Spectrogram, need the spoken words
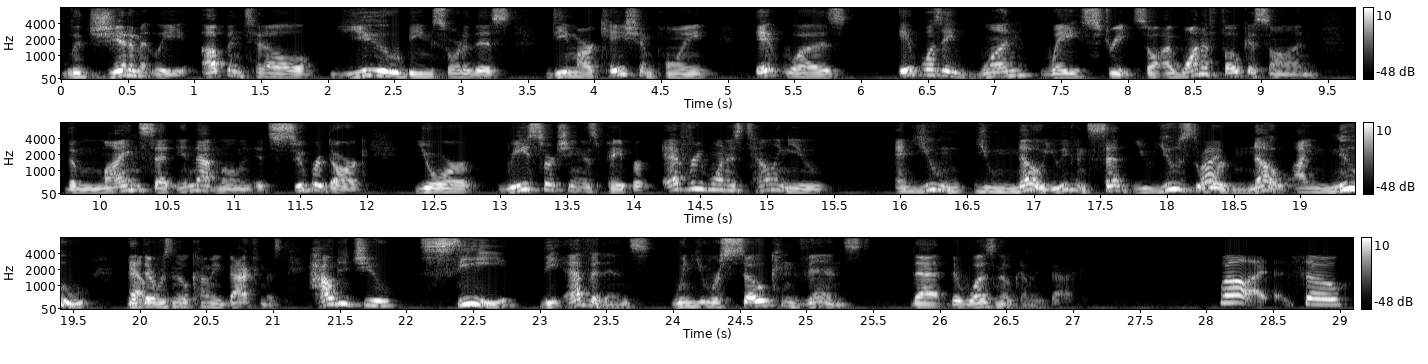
legitimately, up until you being sort of this demarcation point, it was it was a one way street. So I want to focus on the mindset in that moment. It's super dark. You're researching this paper. Everyone is telling you and you you know you even said you used the right. word no i knew that yeah. there was no coming back from this how did you see the evidence when you were so convinced that there was no coming back well so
